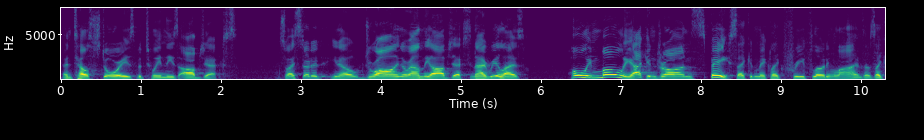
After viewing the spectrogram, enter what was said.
and tell stories between these objects. So I started, you know, drawing around the objects, and I realized, holy moly, I can draw in space. I can make like free floating lines. I was like,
